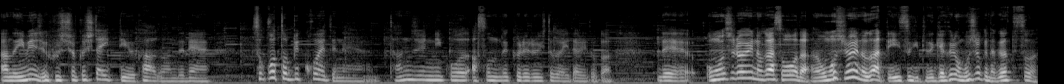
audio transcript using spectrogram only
あのイメージを払拭したいっていうカードなんでね、そこ飛び越えてね単純にこう遊んでくれる人がいたりとか。で面白いのがそうだ。面白いのがって言い過ぎて逆に面白くなくなってそうだ。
